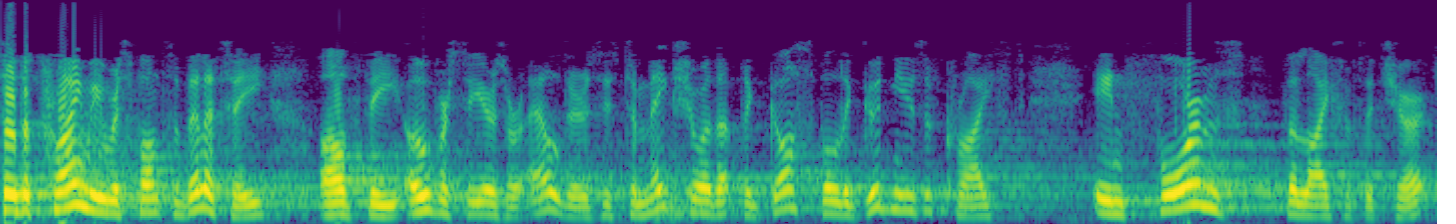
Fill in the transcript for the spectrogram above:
So the primary responsibility of the overseers or elders is to make sure that the gospel, the good news of Christ, informs the life of the church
